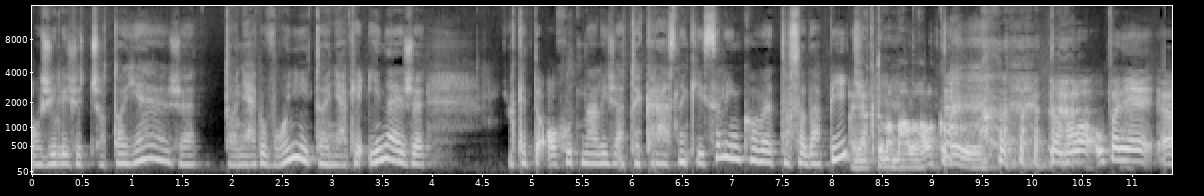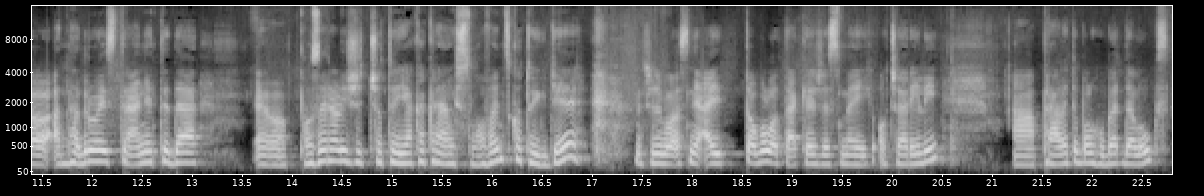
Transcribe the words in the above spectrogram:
ožili, že čo to je, že to nejak voní, to je nejaké iné, že a keď to ochutnali, že a to je krásne kyselinkové, to sa dá piť. A jak to má málo alkoholu? to bolo úplne... E, a na druhej strane teda e, pozerali, že čo to je, jaká kraj Slovensko, to je kde? Čiže vlastne aj to bolo také, že sme ich očarili. A práve to bol Hubert Deluxe,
